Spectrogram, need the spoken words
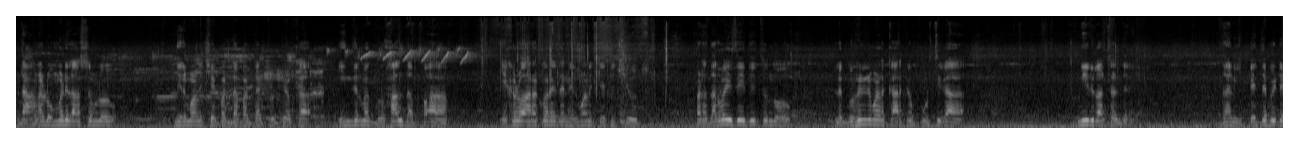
అంటే ఆనాడు ఉమ్మడి రాష్ట్రంలో నిర్మాణం చేపట్టబడ్డటువంటి యొక్క ఇందిరమ గృహాలు తప్ప ఎక్కడో అరకొరైతే నిర్మాణం చేసి చేయవచ్చు బట్ అదర్వైజ్ ఏదైతుందో ఇలా గృహ నిర్మాణ కార్యక్రమం పూర్తిగా నీరు కార్చడం జరిగింది. దానికి పెద్దపీట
